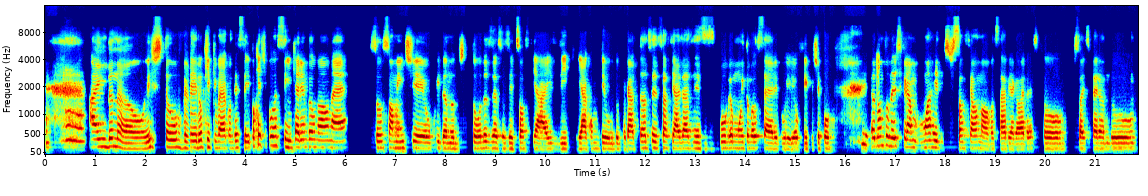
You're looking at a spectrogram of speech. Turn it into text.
Ainda não. Estou vendo o que, que vai acontecer. Porque, tipo assim, querendo ou não, né? Sou somente eu cuidando de todas essas redes sociais e criar conteúdo para tantas redes sociais, às vezes buga muito o meu cérebro e eu fico tipo, eu não tô nesse criar uma rede social nova, sabe? Agora estou só esperando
